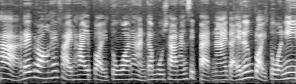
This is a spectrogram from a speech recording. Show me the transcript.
ค่ะ เรียกร้องให้ฝ่ายไทยปล่อยตัวทหารกัมพูชาทั้ง 18 นาย แต่ไอ้เรื่องปล่อยตัวนี่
